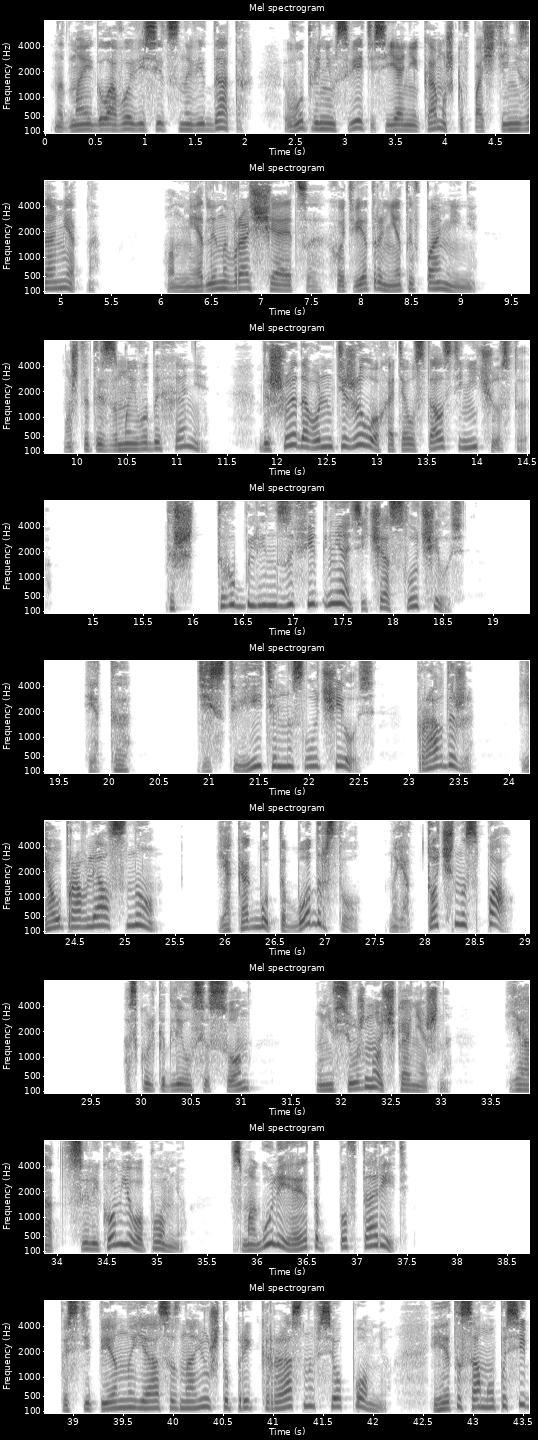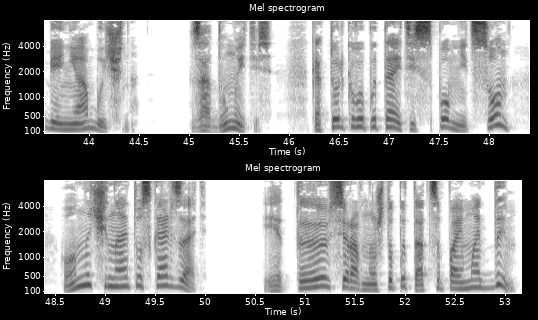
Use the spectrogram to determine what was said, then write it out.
Над моей головой висит сновидатор. В утреннем свете сияние камушков почти незаметно. Он медленно вращается, хоть ветра нет и в помине. Может, это из-за моего дыхания? Дышу я довольно тяжело, хотя усталости не чувствую. Да что, блин, за фигня сейчас случилась? Это действительно случилось. Правда же? Я управлял сном. Я как будто бодрствовал, но я точно спал. А сколько длился сон? Ну, не всю же ночь, конечно. Я целиком его помню. Смогу ли я это повторить? Постепенно я осознаю, что прекрасно все помню, и это само по себе необычно. Задумайтесь, как только вы пытаетесь вспомнить сон, он начинает ускользать. Это все равно, что пытаться поймать дым.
